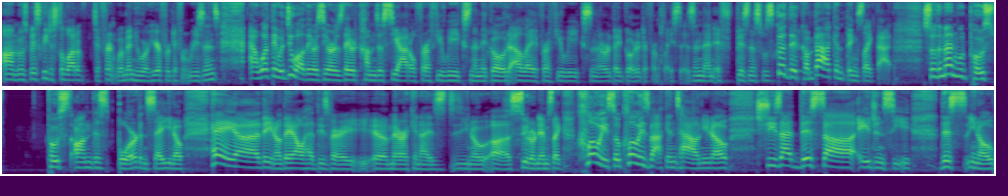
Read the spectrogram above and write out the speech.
Um, it was basically just a lot of different women who were here for different reasons. And what they would do while they was here is they would come to Seattle for a few weeks and then they'd go to LA for a few weeks and or they'd go to different places. And then if business was good, they'd come back and things like that. So the men would post post on this board and say, you know, hey, uh, they, you know, they all had these very uh, Americanized, you know, uh, pseudonyms like Chloe. So Chloe's back in town. You know, she's at this uh, agency, this, you know,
